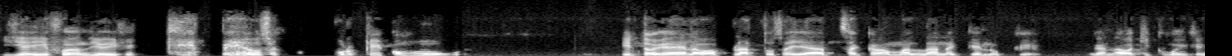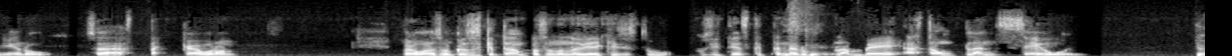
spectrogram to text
Y ahí fue donde yo dije, ¿qué pedo? O sea, ¿por qué? ¿Cómo? Y todavía de lavaplatos allá sacaba más lana que lo que ganaba aquí como ingeniero. O sea, está cabrón. Pero bueno, son cosas que te van pasando en la vida y que dices tú, pues si tienes que tener un plan B, hasta un plan C, güey. Yo,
